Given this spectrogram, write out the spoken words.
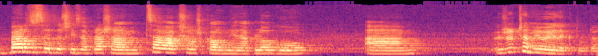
Bardzo serdecznie zapraszam. Cała książka u mnie na blogu. A życzę miłej lektury.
